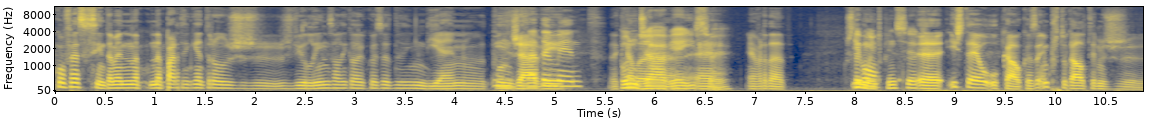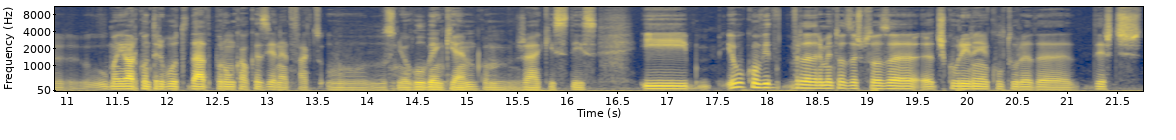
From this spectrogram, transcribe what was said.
confesso que sim, também na, na parte em que entram os, os violinos, há ali qualquer coisa de indiano, de Punjabi. Exatamente. daquela- É isso, é. É verdade. Gostei E bom, muito de conhecer. Eh, isto é o Cáucaso. Em Portugal temos eh, o maior contributo dado por um caucasiano, é de facto o, o Sr. Gulbenkian, como já aqui se disse. E eu convido verdadeiramente todas as pessoas a, a descobrirem a cultura da- destes,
